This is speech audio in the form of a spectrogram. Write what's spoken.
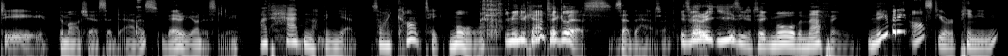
tea, the March Hare said to Alice, very earnestly. I've had nothing yet, so I can't take more. You mean you can't take less? said the Hatter. It's very easy to take more than nothing. Nobody asked your opinion.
